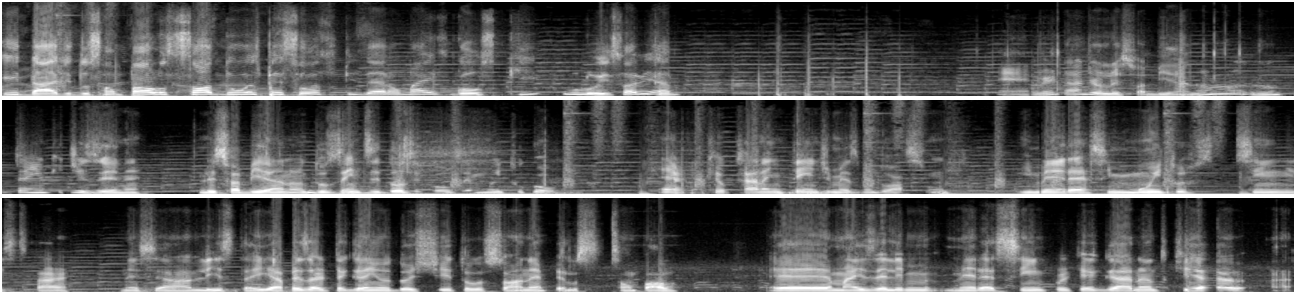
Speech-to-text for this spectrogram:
idade do São Paulo, só duas pessoas fizeram mais gols que o Luiz Fabiano. É verdade, o Luiz Fabiano não tenho o que dizer, né? Luiz Fabiano, 212 gols, é muito gol. É porque o cara entende mesmo do assunto e merece muito, sim, estar nessa lista aí. Apesar de ter ganho dois títulos só, né, pelo São Paulo, é, mas ele merece sim, porque garanto que a, a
